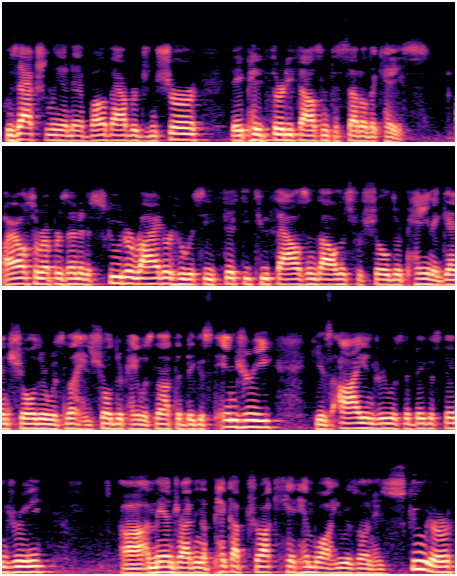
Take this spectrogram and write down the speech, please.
who's actually an above average insurer, they paid 30000 to settle the case. I also represented a scooter rider who received $52,000 for shoulder pain. Again, shoulder was not his shoulder pain was not the biggest injury. His eye injury was the biggest injury. Uh, a man driving a pickup truck hit him while he was on his scooter.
